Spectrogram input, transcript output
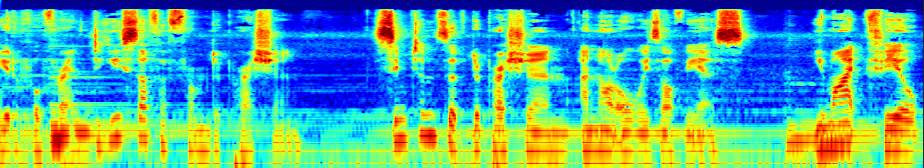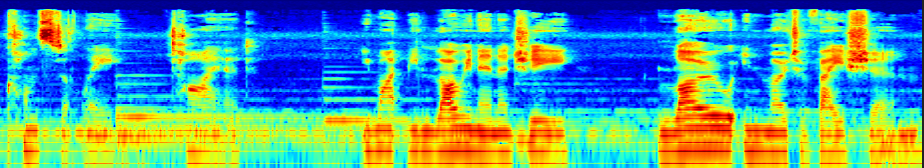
Beautiful friend, do you suffer from depression? Symptoms of depression are not always obvious. You might feel constantly tired. You might be low in energy, low in motivation.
